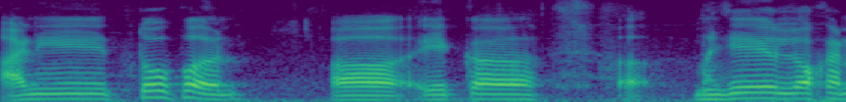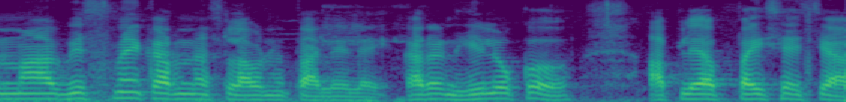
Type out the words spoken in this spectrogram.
आणि तो पण एक म्हणजे लोकांना विस्मय करण्यास लावण्यात आलेलं आहे. कारण हे लोक आपल्या पैशाच्या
